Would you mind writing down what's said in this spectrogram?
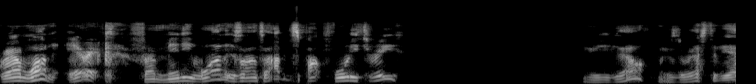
Round one, Eric from Mini 1 is on top in spot 43. Here you go. There's the rest of you.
